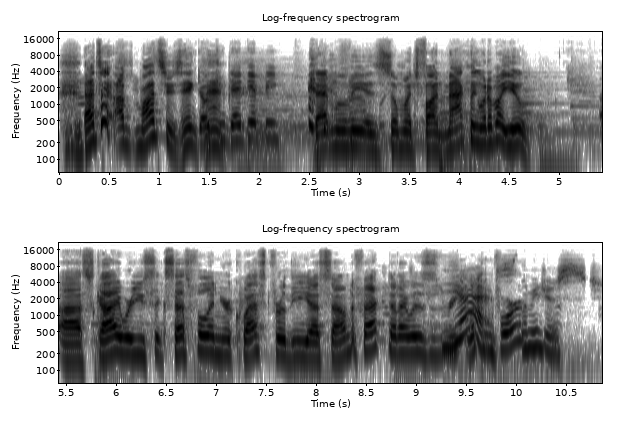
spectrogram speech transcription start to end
That's a, uh, Monsters Inc. Don't man. you dare dippy. that movie is so much fun. Mackling, what about you? Uh, Sky, were you successful in your quest for the uh, sound effect that I was re- looking for? Let me just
